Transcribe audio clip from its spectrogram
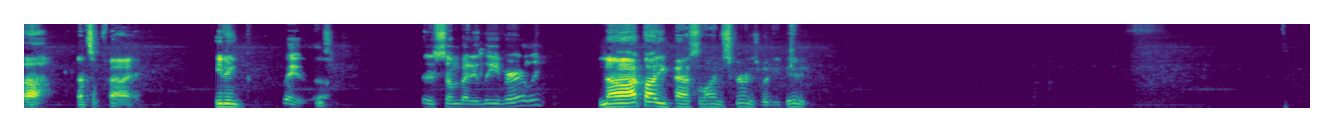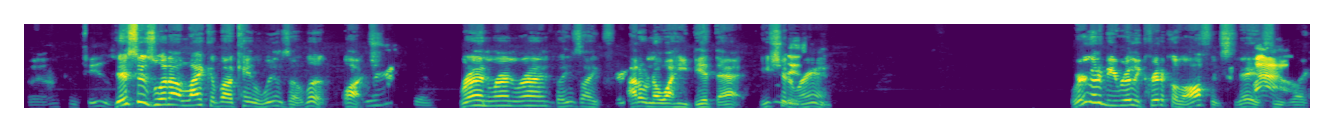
Ah, that's a flag. He didn't. wait. Uh, did somebody leave early? No, I thought he passed the line of scrimmage, but he did it. Well, I'm confused. This is what I like about Caleb Williams, though. Look, watch, run, run, run. But he's like, I don't know why he did that. He should have ran. We're going to be really critical of offense today. It seems Wow. like,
